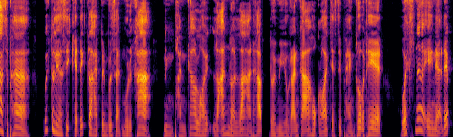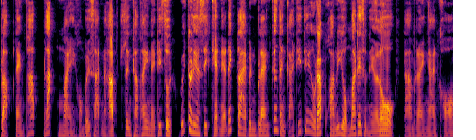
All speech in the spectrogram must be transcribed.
1995 Victoria's Secret ได้กลายเป็นบริษัทมูลค่า 1,900 ล้านดอลลาร์นะครับ โดยมีร้านค้า 670 แห่งทั่วประเทศเว็กซ์เนอร์เองเนี่ยได้ปรับแต่งภาพลักษณ์ใหม่ของบริษัทนะครับ ซึ่งทำให้ในที่สุด Victoria's Secret เนี่ยได้กลายเป็นแบรนด์เครื่องแต่งกายที่ได้รับความนิยมมากที่สุดในโลก ตามรายงานของ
